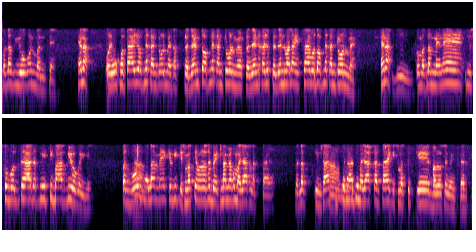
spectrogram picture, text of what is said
मतलब योगन बनते हैं। है ना? और एक होता है जो अपने कंट्रोल में था प्रेजेंट तो अपने कंट्रोल में प्रेजेंट का जो प्रेजेंट वाला हिस्सा है वो तो अपने कंट्रोल में है। ना? तो मतलब मैंने जिसको बोलते हैं आज अपनी इतनी बात भी हो गई है। पर वो हाँ। वाला मैं क्योंकि किस्मत के भरोसे बैठना मेरे को मज़ाक लगता है। मतलब इंसान हाँ, खुद के साथ ही। मज़ाक करता है किस्मत के भरोसे बैठ करके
